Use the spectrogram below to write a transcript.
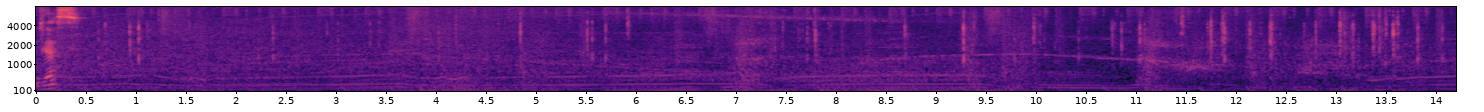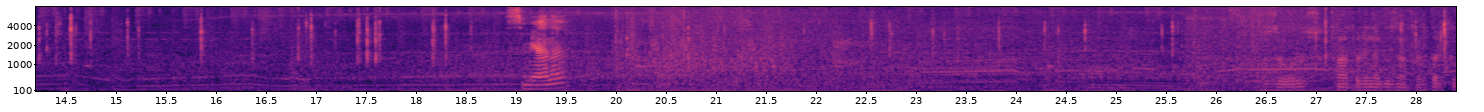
Газ. Смяна. Това дори не го знам. Това е бърка.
